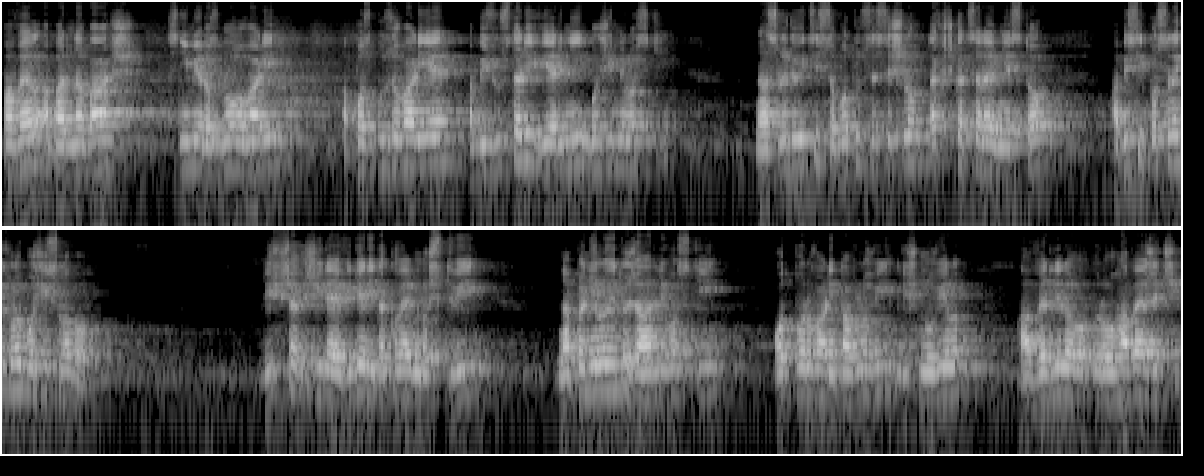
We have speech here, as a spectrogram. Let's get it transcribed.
Pavel a Barnabáš s nimi rozmlouvali a pozbuzovali je, aby zůstali věrní Boží milosti. Následující sobotu se sešlo takřka celé město, aby si poslechlo Boží slovo. Když však Židé viděli takové množství, naplnilo je to žádlivostí, odporovali Pavlovi, když mluvil a vedli rouhavé řeči.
